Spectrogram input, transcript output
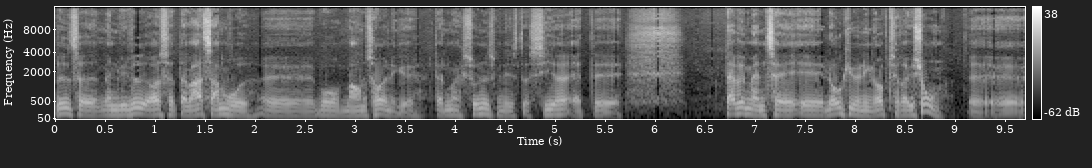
vedtaget, men vi ved også, at der var et samråd, øh, hvor Magnus Heunicke, Danmarks sundhedsminister, siger, at øh, der vil man tage øh, lovgivningen op til revision. Øh,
